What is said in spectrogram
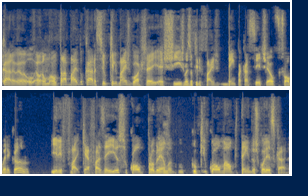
Cara, é, é, é, um, é, um, trabalho do cara. Se o que ele mais gosta é, é, X, mas o que ele faz bem pra cacete é o futebol americano, e ele vai, quer fazer isso, qual o problema? O, qual o mal que tem de eu escolher esse cara?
